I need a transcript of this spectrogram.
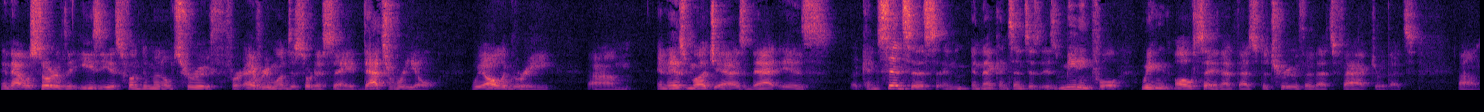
And that was sort of the easiest fundamental truth for everyone to sort of say, that's real. We all agree. Um, and as much as that is a consensus and, and that consensus is meaningful, we can all say that that's the truth or that's fact or that's um,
